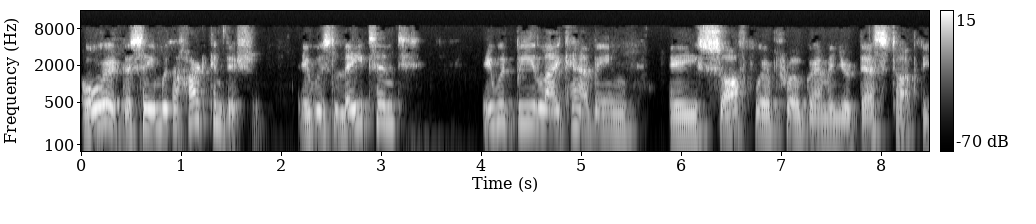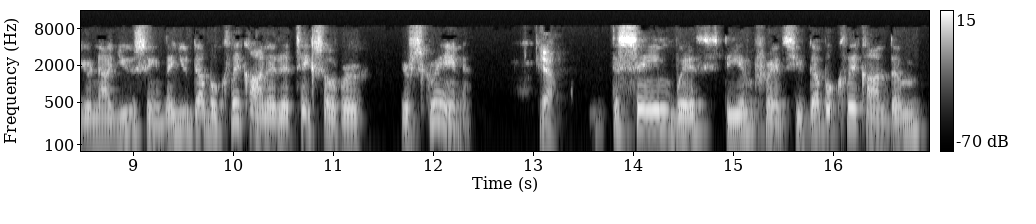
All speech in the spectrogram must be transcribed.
Or the same with a heart condition. It was latent. It would be like having a software program in your desktop that you're not using. Then you double click on it, it takes over your screen. Yeah the same with the imprints. You double click on them,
